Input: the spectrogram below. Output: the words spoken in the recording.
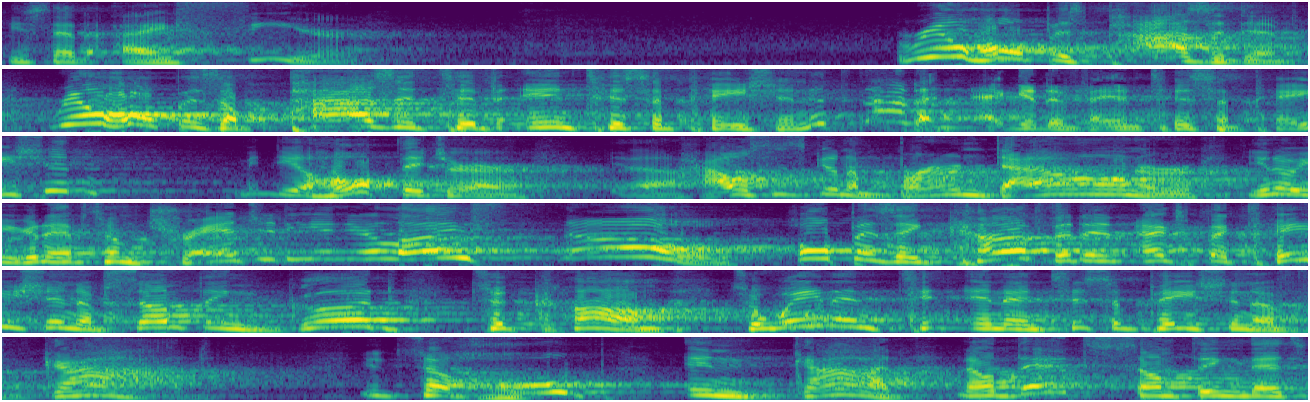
he said, I fear. Real hope is positive. Real hope is a positive anticipation. It's not a negative anticipation. I mean, do you hope that your you know, house is going to burn down or, you know, you're going to have some tragedy in your life? No. Hope is a confident expectation of something good to come, to wait in, t- in anticipation of God. to hope in God. Now, that's something that's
